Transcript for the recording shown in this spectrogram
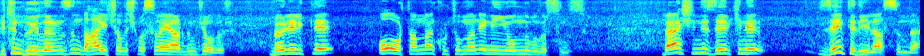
bütün duyularınızın daha iyi çalışmasına yardımcı olur. Böylelikle o ortamdan kurtulmanın en iyi yolunu bulursunuz. Ben şimdi zevkine zevk de değil aslında.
